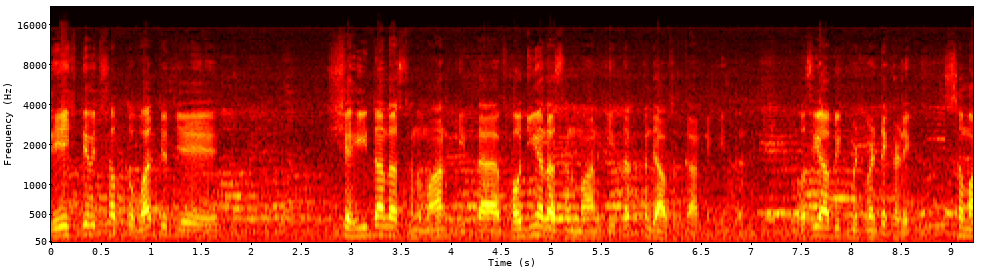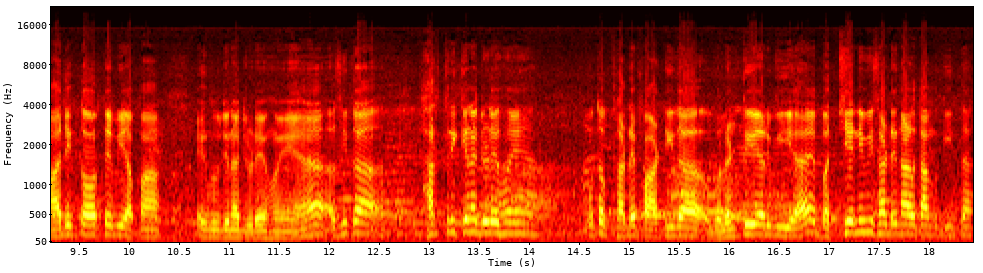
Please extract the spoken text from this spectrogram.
ਦੇਸ਼ ਦੇ ਵਿੱਚ ਸਭ ਤੋਂ ਵੱਧ ਜੇ ਸ਼ਹੀਦਾਂ ਦਾ ਸਨਮਾਨ ਕੀਤਾ ਹੈ, ਫੌਜੀਆਂ ਦਾ ਸਨਮਾਨ ਕੀਤਾ ਤਾਂ ਪੰਜਾਬ ਸਰਕਾਰ ਨੇ ਕੀਤਾ ਅਸੀਂ ਆਪਦੀ ਕਮਿਟਮੈਂਟ ਤੇ ਖੜੇ। ਸਮਾਜਿਕ ਤੌਰ ਤੇ ਵੀ ਆਪਾਂ ਇੱਕ ਦੂਜੇ ਨਾਲ ਜੁੜੇ ਹੋਏ ਆ ਅਸੀਂ ਤਾਂ ਹਰ ਤਰੀਕੇ ਨਾਲ ਜੁੜੇ ਹੋਏ ਆ ਉਹ ਤਾਂ ਸਾਡੇ ਪਾਰਟੀ ਦਾ ਵਲੰਟੀਅਰ ਵੀ ਹੈ ਬੱਚੇ ਨੇ ਵੀ ਸਾਡੇ ਨਾਲ ਕੰਮ ਕੀਤਾ।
